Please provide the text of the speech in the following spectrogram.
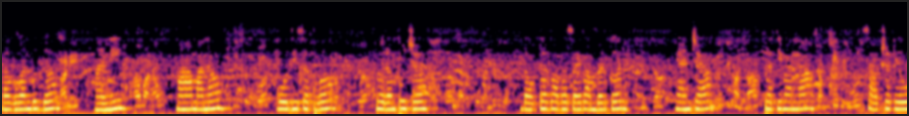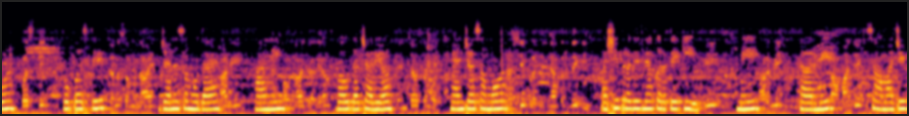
भगवान बुद्ध आणि महामानव बोधिसत्व परमपूज्य डॉक्टर बाबासाहेब आंबेडकर यांच्या प्रतिमांना साक्ष ठेवून उपस्थित जनसमुदाय आणि बौद्धाचार्य यांच्यासमोर अशी प्रतिज्ञा करते की मी धार्मिक सामाजिक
